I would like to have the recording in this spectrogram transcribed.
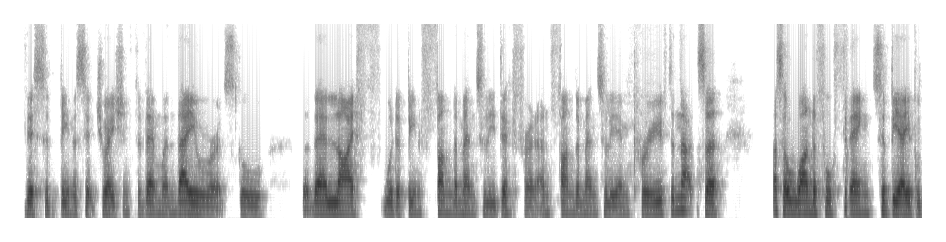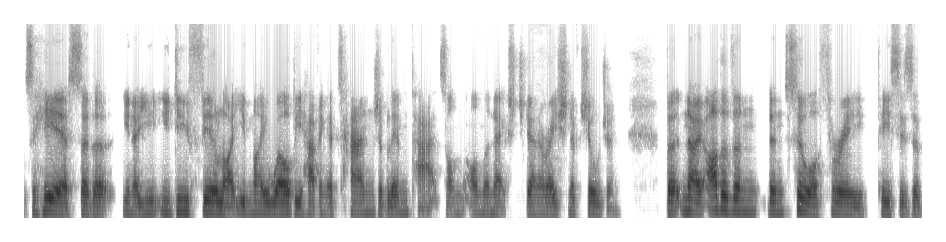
this had been a situation for them when they were at school, that their life would have been fundamentally different and fundamentally improved and that's a that's a wonderful thing to be able to hear so that you know you, you do feel like you may well be having a tangible impact on on the next generation of children. But no other than than two or three pieces of,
